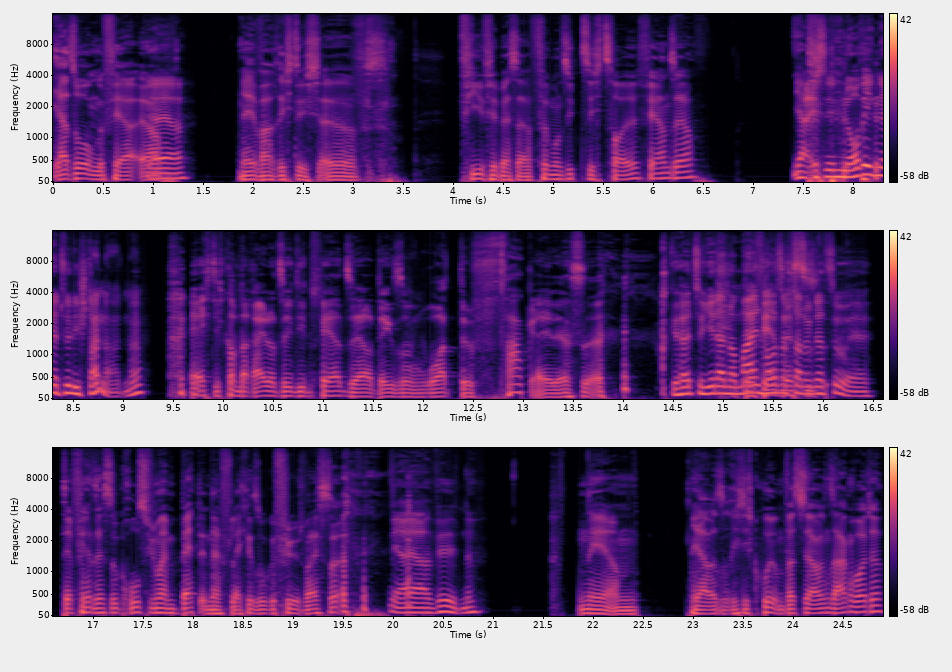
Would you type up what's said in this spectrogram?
Ja, so ungefähr. Ja. ja. Nee, war richtig äh, viel, viel besser. 75 Zoll Fernseher. Ja, ist in Norwegen natürlich Standard, ne? Echt, ich komme da rein und sehe den Fernseher und denke so, what the fuck, ey. Das, äh, Gehört zu jeder normalen Hausausstattung so- dazu, ey. der Fernseher ist so groß wie mein Bett in der Fläche so gefühlt, weißt du? Ja, ja, wild, ne? Nee, ähm, ja, also richtig cool. Und was ich sagen wollte,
